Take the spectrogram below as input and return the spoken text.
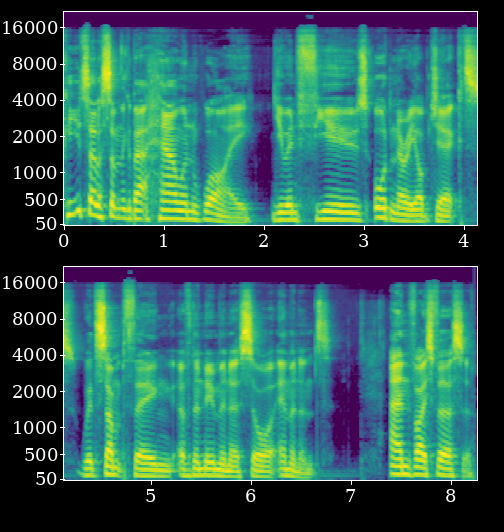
Can you tell us something about how and why you infuse ordinary objects with something of the numinous or immanent, and vice versa?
